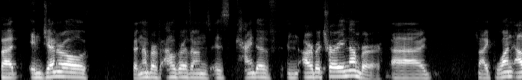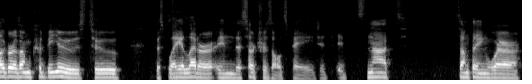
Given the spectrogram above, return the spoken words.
But in general, the number of algorithms is kind of an arbitrary number. Uh, like one algorithm could be used to display a letter in the search results page. It, it's not something where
